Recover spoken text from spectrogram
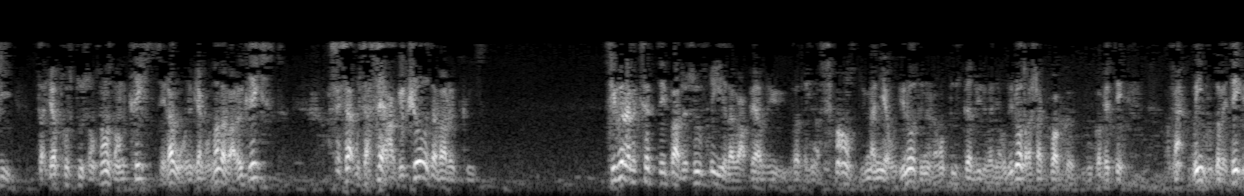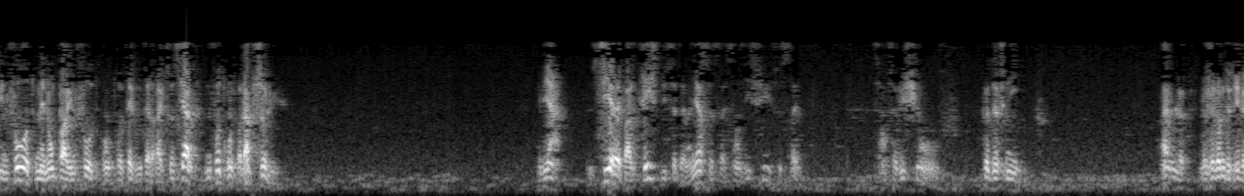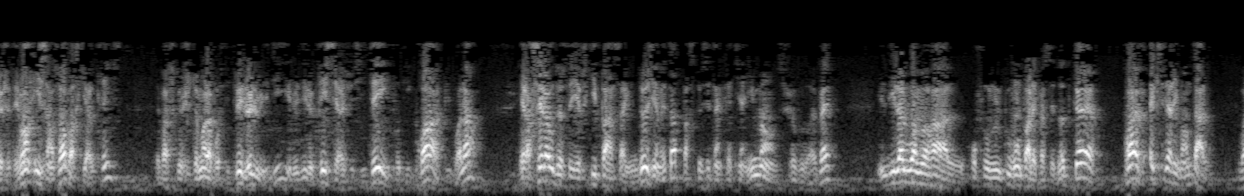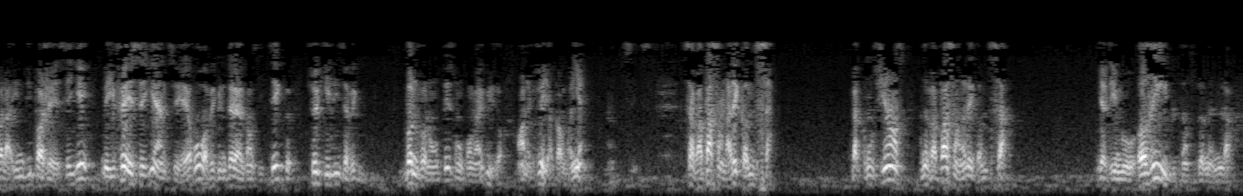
Qui, d'ailleurs, trouve tout son sens dans le Christ. C'est là où on est bien content d'avoir le Christ. C'est ça où ça sert à quelque chose d'avoir le Christ. Si vous n'acceptez pas de souffrir d'avoir perdu votre innocence d'une manière ou d'une autre, nous l'avons tous perdu d'une manière ou d'une autre, à chaque fois que vous commettez, enfin, oui, vous commettez une faute, mais non pas une faute contre telle ou telle règle sociale, une faute contre l'absolu. Eh bien, s'il n'y avait pas le Christ, d'une certaine manière, ce serait sans issue, ce serait sans solution. Que devenir? Hein, le, jeune homme de Gilles il s'en sort parce qu'il y a le Christ, et parce que justement la prostituée le lui dit, il lui dit le Christ est ressuscité, il faut y croire, et puis voilà. Et alors c'est là où Dostoevsky passe à une deuxième étape, parce que c'est un chrétien immense, je vous le répète. Il dit la loi morale, au fond nous ne pouvons pas l'effacer de notre cœur, preuve expérimentale. Voilà, il ne dit pas j'ai essayé, mais il fait essayer un de ses héros avec une telle intensité que ceux qui lisent avec bonne volonté sont convaincus. En effet, il n'y a pas moyen. Ça ne va pas s'en aller comme ça. La conscience ne va pas s'en aller comme ça. Il y a des mots horribles dans ce domaine-là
